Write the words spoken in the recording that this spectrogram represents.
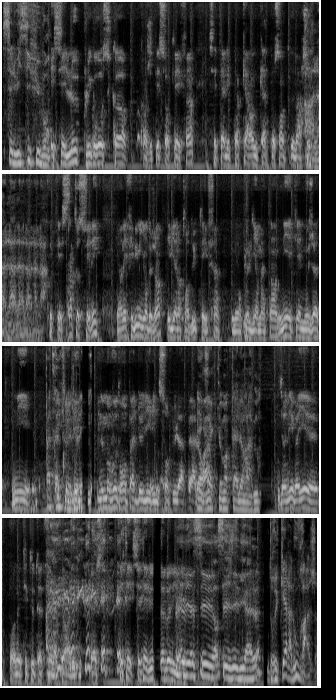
celui-ci fut bon. Et c'est le plus gros score quand j'étais sur TF1, c'était à l'époque 44% de marché. Ah là là là là là là. C'était stratosphérique et en effet 8 millions de gens. Et bien entendu, TF1, mais on peut le dire maintenant, ni Étienne Moujotte, ni Patrick Lelay. ne m'en voudront pas de le dire, ils ne sont plus là, paix à leur âme. Exactement, paix à leur âme. Ils ont dit, voyez, euh, on était tout à fait d'accord avec. C'était, c'était une très bonne idée. bien sûr, c'est génial. Drucker à l'ouvrage.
